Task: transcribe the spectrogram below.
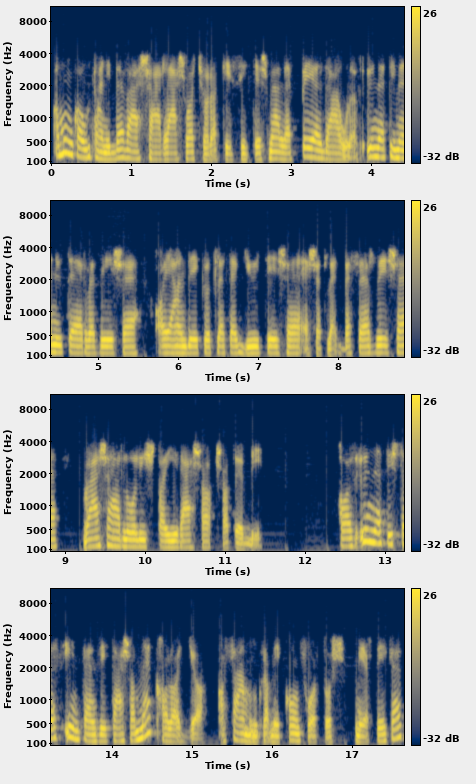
A munka utáni bevásárlás, vacsora készítés mellett például az ünnepi menü tervezése, ajándékötletek gyűjtése, esetleg beszerzése, vásárlólista írása, stb. Ha az ünnepi stressz intenzitása meghaladja a számunkra még komfortos mértéket,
